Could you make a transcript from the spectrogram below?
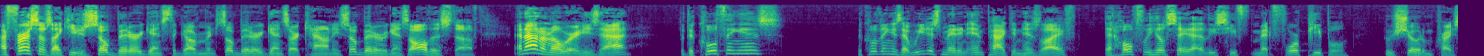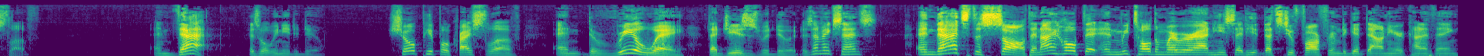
At first, I was like, he's just so bitter against the government, so bitter against our county, so bitter against all this stuff. And I don't know where he's at. But the cool thing is, the cool thing is that we just made an impact in his life that hopefully he'll say that at least he met four people who showed him Christ's love. And that is what we need to do. Show people Christ's love and the real way that Jesus would do it. Does that make sense? And that's the salt. And I hope that, and we told him where we were at, and he said he, that's too far for him to get down here, kind of thing.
